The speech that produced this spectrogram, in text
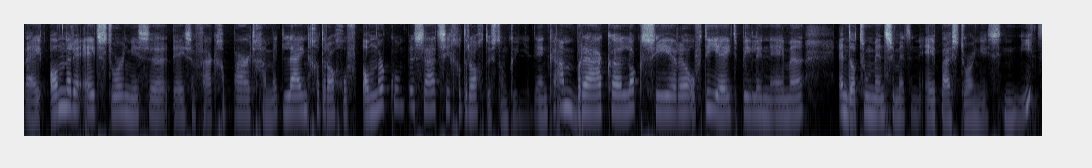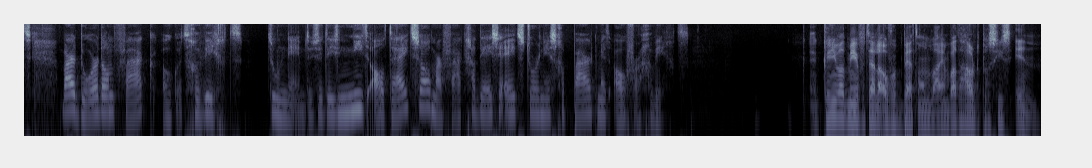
bij andere eetstoornissen deze vaak gepaard gaan met lijngedrag of ander compensatiegedrag. Dus dan kun je denken aan braken, laxeren of dieetpillen nemen. En dat doen mensen met een eetbuisstoornis niet, waardoor dan vaak ook het gewicht toeneemt. Dus het is niet altijd zo, maar vaak gaat deze eetstoornis gepaard met overgewicht. Kun je wat meer vertellen over bed online? Wat houdt het precies in?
